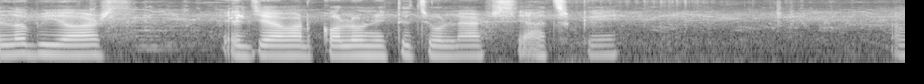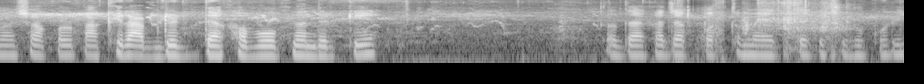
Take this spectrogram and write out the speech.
হ্যালো ভিওয়ার্স এই যে আমার কলোনিতে চলে আসছে আজকে। আমার সকল পাখির আপডেট দেখাবো আপনাদেরকে। তো দেখা যাক প্রথমে এর থেকে শুরু করি।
